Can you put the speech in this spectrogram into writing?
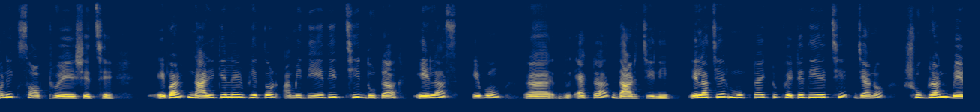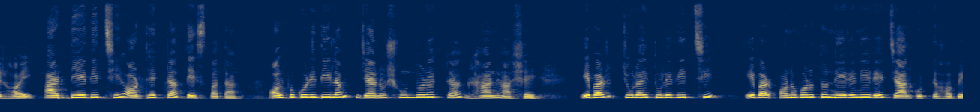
অনেক সফট হয়ে এসেছে। এবার নারিকেলের ভেতর আমি দিয়ে দিচ্ছি দুটা এলাচ এবং একটা দারচিনি। এলাচের মুখটা একটু ফেটে দিয়েছি যেন সুঘ্রাণ বের হয়। আর দিয়ে দিচ্ছি অর্ধেকটা তেজপাতা। অল্প করে দিলাম যেন সুন্দর একটা ঘ্রাণ আসে। এবার চুলায় তুলে দিচ্ছি। এবার অনবরত নেড়ে নেড়ে জাল করতে হবে।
